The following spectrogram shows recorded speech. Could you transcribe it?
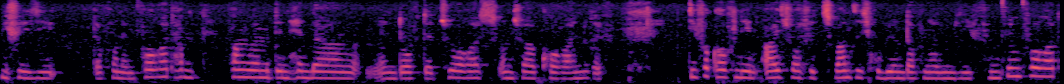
wie viel sie davon im Vorrat haben. Fangen wir mit den Händlern im Dorf der Zoras, und zwar Korallenriff. Die verkaufen den Eisfall für 20 Rubine und davon haben sie 5 im Vorrat.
